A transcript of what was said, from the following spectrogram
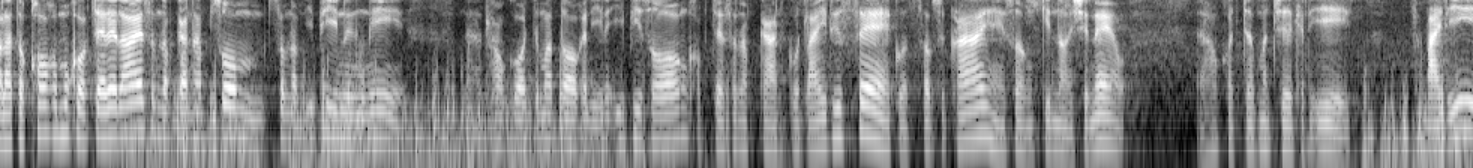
เอาละตกข้อขอบมุกขอบใจได้ร้ายสำหรับการรับส้มสำหรับ EP หนึ่งนี่นะเราก็จะมาต่อกันอีกใน EP 2 ขอบใจสำหรับการกดไลค์ที่แซ่กด Subscribe ให้ส่องกินหน่อยชาแนลแล้วเราก็จะมาเจอกันอีก สบายดี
